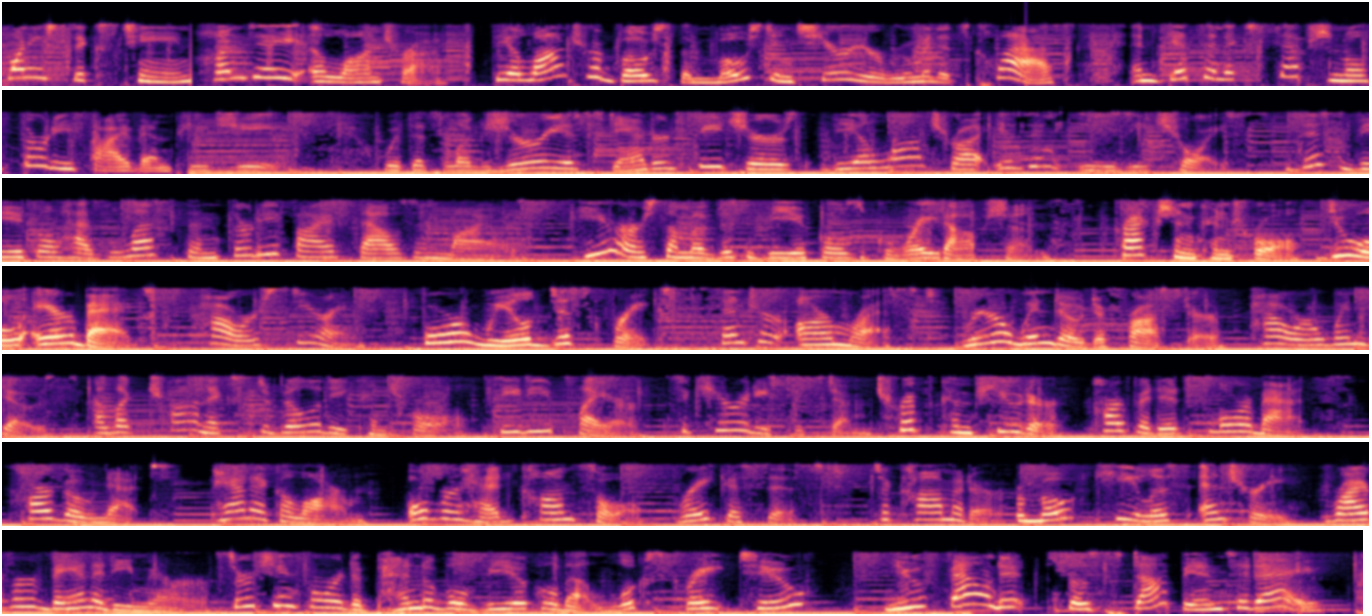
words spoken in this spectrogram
2016 Hyundai Elantra. The Elantra boasts the most interior room in its class and gets an exceptional 35 mpg. With its luxurious standard features, the Elantra is an easy choice. This vehicle has less than 35,000 miles. Here are some of this vehicle's great options. Traction control, dual airbags, power steering, four-wheel disc brakes, center armrest, rear window defroster, power windows, electronic stability control, CD player, security system, trip computer, carpeted floor mats, cargo net, panic alarm, overhead console, brake assist, tachometer, remote keyless entry, driver vanity mirror. Searching for a dependable vehicle that looks great too? You found it, so stop in today.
